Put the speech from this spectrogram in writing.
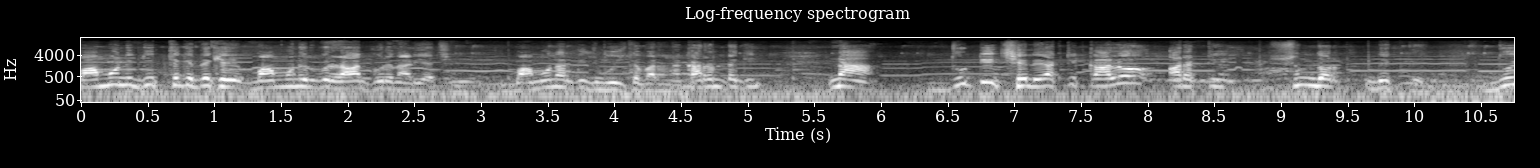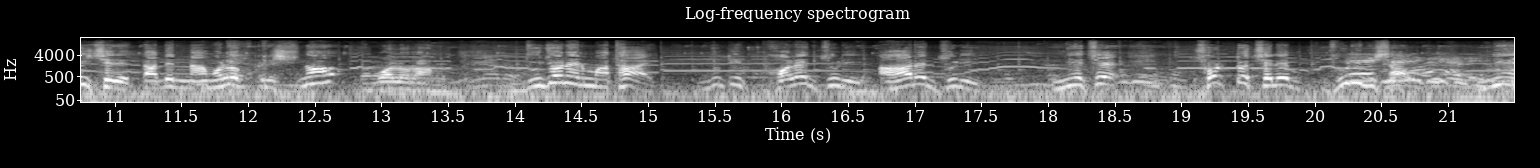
বামনি দূর থেকে দেখে বামনের উপরে রাগ করে দাঁড়িয়ে আছে। বামন আর কিছু বুঝতে পারে না। কারণটা কি? না, দুটি ছেলে, একটি কালো আর একটি সুন্দর দেখতে দুই ছেলে, তাদের নাম হলো কৃষ্ণ, বলরাম। দুজনের মাথায় দুটি ফলের ঝুড়ি, আহারের ঝুড়ি নিয়েছে। ছোট্ট ছেলে ঝুড়ি বিশাল। নিয়ে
